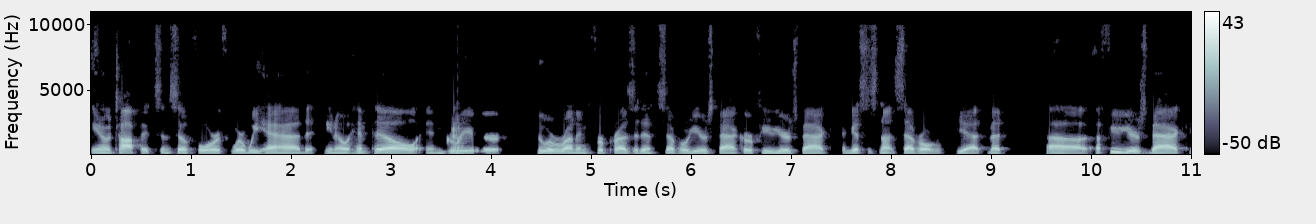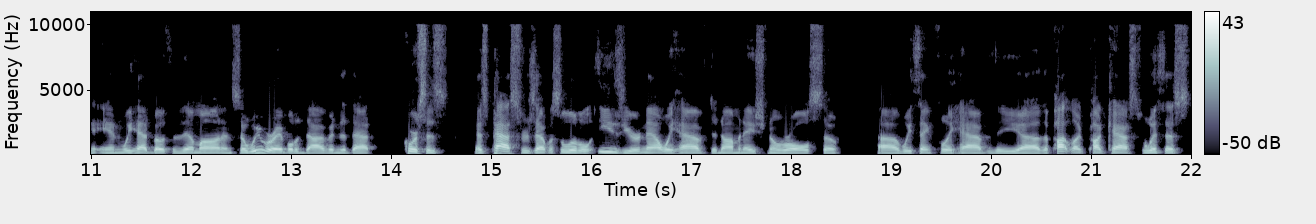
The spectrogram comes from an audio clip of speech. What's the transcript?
you know topics and so forth, where we had you know Hemphill and Greear who were running for president several years back or a few years back. I guess it's not several yet, but uh, a few years back, and we had both of them on, and so we were able to dive into that. Of course, as as pastors, that was a little easier. Now we have denominational roles, so uh, we thankfully have the uh, the potluck podcast with us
